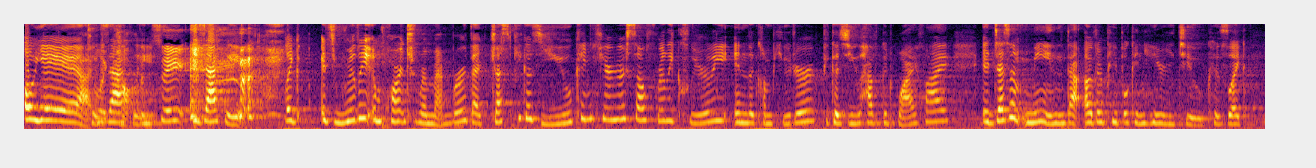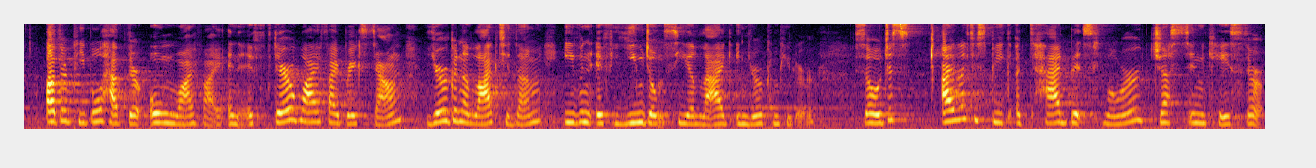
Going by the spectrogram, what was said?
Oh yeah, yeah, yeah, To, like, exactly. compensate. exactly. Like it's really important to remember that just because you can hear yourself really clearly in the computer because you have good Wi-Fi, it doesn't mean that other people can hear you too. Because like other people have their own Wi-Fi, and if their Wi-Fi breaks down, you're gonna lag to them, even if you don't see a lag in your computer. So just I like to speak a tad bit slower, just in case there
